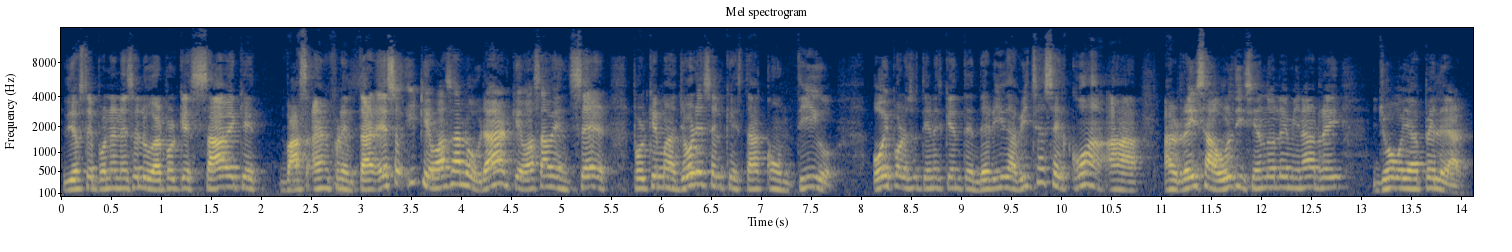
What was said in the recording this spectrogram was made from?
Dios te pone en ese lugar porque sabe que vas a enfrentar eso y que vas a lograr, que vas a vencer, porque mayor es el que está contigo. Hoy por eso tienes que entender. Y David se acercó a, al rey Saúl diciéndole, mira rey, yo voy a pelear,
